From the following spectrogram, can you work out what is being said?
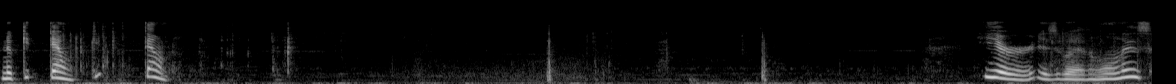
No, get down, get down. Here is where the wall is.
